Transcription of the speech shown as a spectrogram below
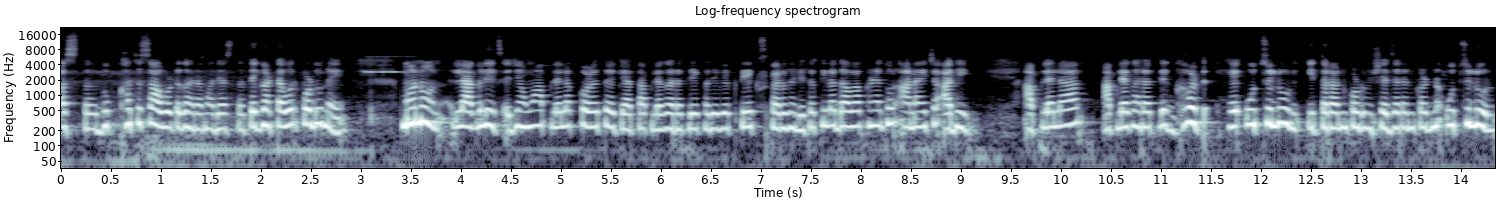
असतं दुःखाचं सावट घरामध्ये असतं ते घटावर पडू नये. म्हणून लागलीच जेव्हा आपल्याला कळतं की आता आपल्या घरातली एखादी व्यक्ती एक्सपायर झाली तर तिला दवाखान्यातून आणायच्या आधी आपल्याला आपल्या घरातले घट हे उचलून इतरांकडून शेजाऱ्यांकडनं उचलून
